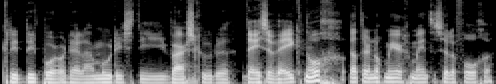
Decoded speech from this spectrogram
Kredietbeoordelaar Moody's die waarschuwde deze week nog dat er nog meer gemeenten zullen volgen.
